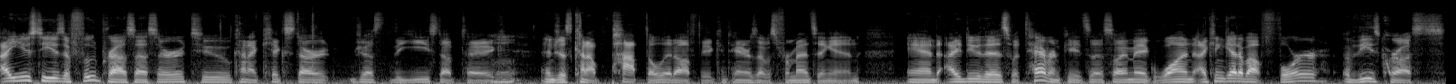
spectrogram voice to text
I used to use a food processor to kind of kickstart just the yeast uptake Mm-hmm. and just kind of pop the lid off the containers I was fermenting in. And I do this with tavern pizza, so I make one. I can get about four of these crusts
